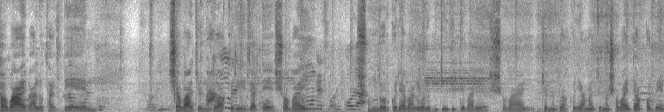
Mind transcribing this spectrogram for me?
সবাই ভালো থাকবেন। সবার জন্য দোয়া করি যাতে সবাই সুন্দর করে ভালো ভালো ভিডিও দিতে পারে। সবাই জন্য দোয়া করি, আমার জন্য সবাই দোয়া করবেন।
